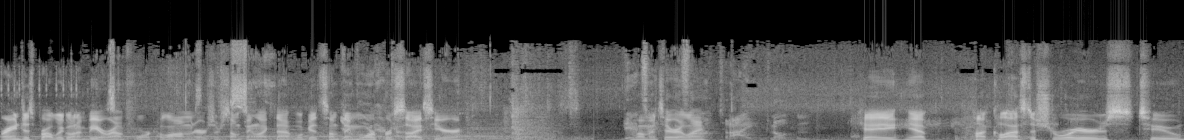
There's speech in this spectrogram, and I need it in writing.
Range is probably going to be around four kilometers or something like that. We'll get something more precise here momentarily. Okay, yep. Hunt class destroyers, two.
